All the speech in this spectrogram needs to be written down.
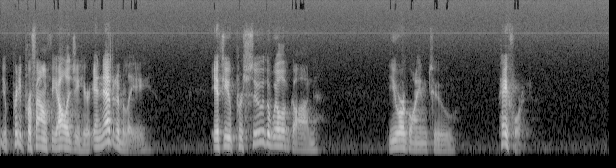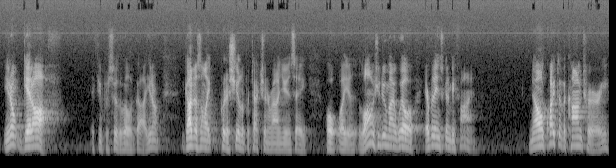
you know, pretty profound theology here, inevitably, if you pursue the will of God, you are going to pay for it. You don't get off if you pursue the will of God. You don't, God doesn't like put a shield of protection around you and say, oh, well, as long as you do my will, everything's going to be fine. No, quite to the contrary.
